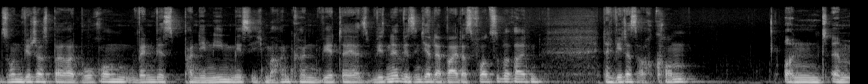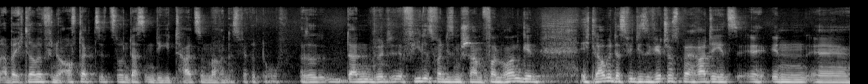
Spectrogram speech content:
so ein Wirtschaftsbeirat Bochum, wenn wir es pandemiemäßig machen können, wird da jetzt, wir, ne, wir sind ja dabei, das vorzubereiten, dann wird das auch kommen. Und, ähm, aber ich glaube, für eine Auftaktsitzung das in digital zu machen, das wäre doof. Also dann würde vieles von diesem Charme verloren gehen. Ich glaube, dass wir diese Wirtschaftsbeirate jetzt äh, in äh,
